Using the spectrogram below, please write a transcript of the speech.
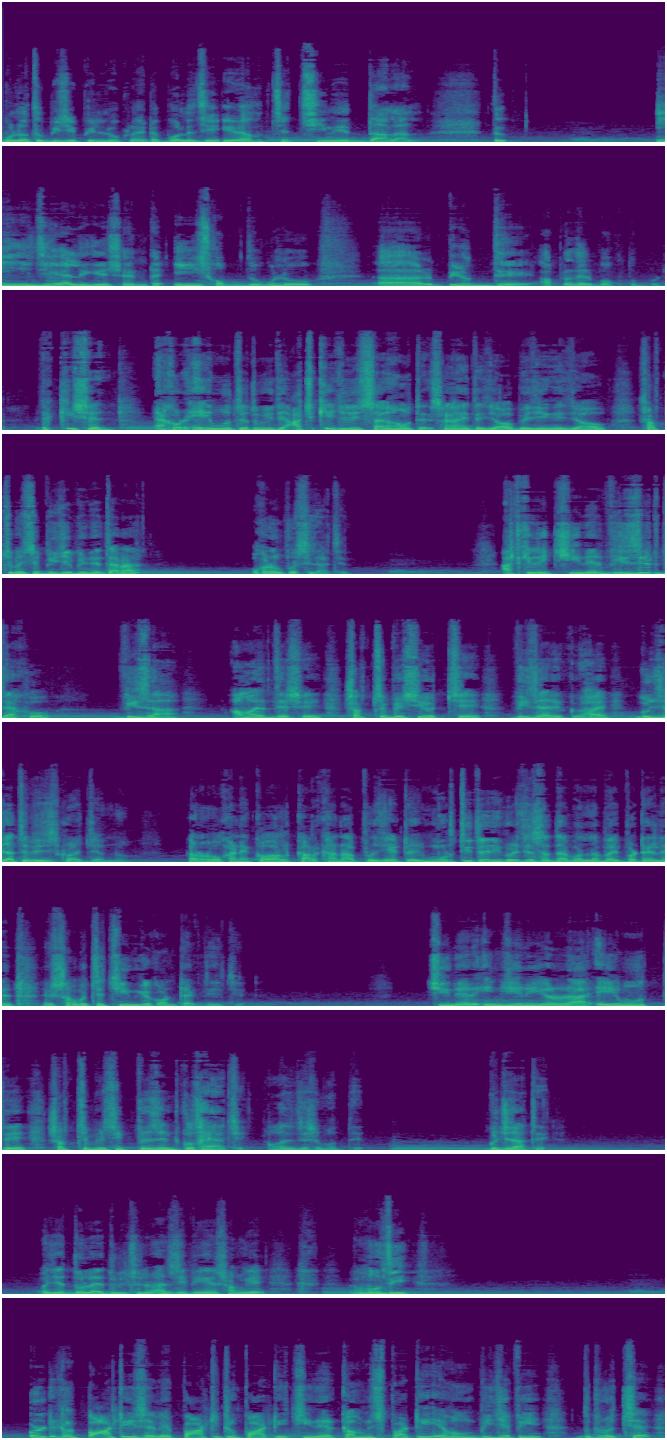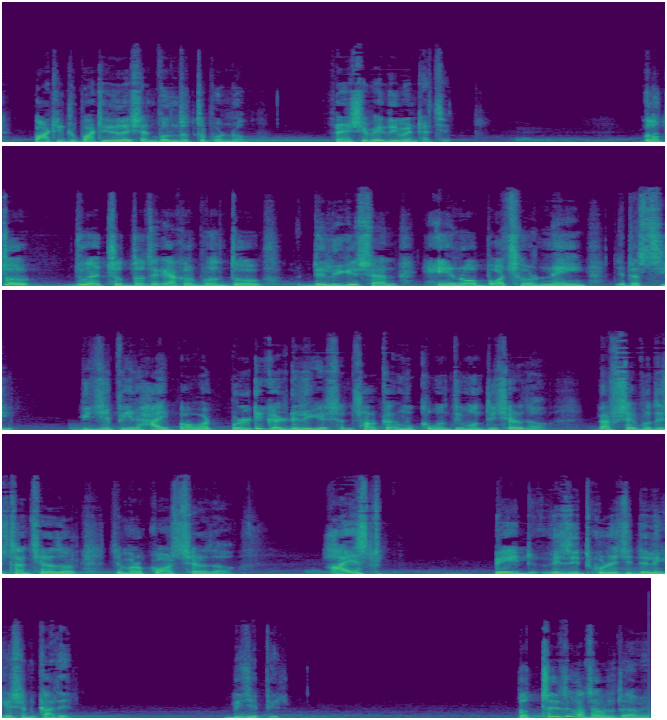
মূলত বিজেপির লোকরা এটা বলে যে এরা হচ্ছে চীনের দালাল। তো এই যে অ্যালিগেশনটা, এই শব্দগুলো, আর বিরুদ্ধে আপনাদের বক্তব্যটা। কিসের? এখন এই মুহূর্তে তুমি যদি, আজকে যদি সাংহাইতে সাংহাইতে যাও বেজিং এ যাও, সবচেয়ে বেশি বিজেপি নেতারা ওখানে উপস্থিত আছেন। আজকে যদি চীনের ভিজিট দেখো, ভিসা আমাদের দেশে সবচেয়ে বেশি হচ্ছে ভিসা হয় গুজরাটে ভিজিট করার জন্য। কারণ ওখানে কল, কারখানা, প্রজেক্ট ওই মূর্তি তৈরি করেছে সর্দার বল্লভভাই পটেলের সব হচ্ছে চীনকে কন্ট্যাক্ট দিয়েছে। চীনের ইঞ্জিনিয়াররা এই মুহূর্তে সবচেয়ে বেশি প্রেজেন্ট কোথায় আছে আমাদের দেশের মধ্যে? গুজরাটে। ওই যে দোলায় দুল ছিল না জিপিং এর সঙ্গে মোদি। পলিটিক্যাল পার্টি হিসেবে পার্টি টু পার্টি চীনের কমিউনিস্ট পার্টি এবং বিজেপি দুটো হচ্ছে পার্টি টু পার্টি রিলেশন বন্ধুত্বপূর্ণ। ফ্রেন্ডশিপ এগ্রিমেন্ট আছে। গত দু চোদ্দ থেকে এখন পর্যন্ত ডেলিগেশন হেন বছর নেই যেটা বিজেপির হাই পাওয়ার পলিটিক্যাল ডেলিগেশন সরকার, মুখ্যমন্ত্রী, মন্ত্রী ছেড়ে দাও। ব্যবসায়ী প্রতিষ্ঠান ছেড়ে দাও। চেম্বার অফ কমার্স ছেড়ে দাও। হাইয়েস্ট পেইড ভিজিট করেছে ডেলিগেশন কাদের? বিজেপির তথ্যই তো কথা বলতে হবে।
